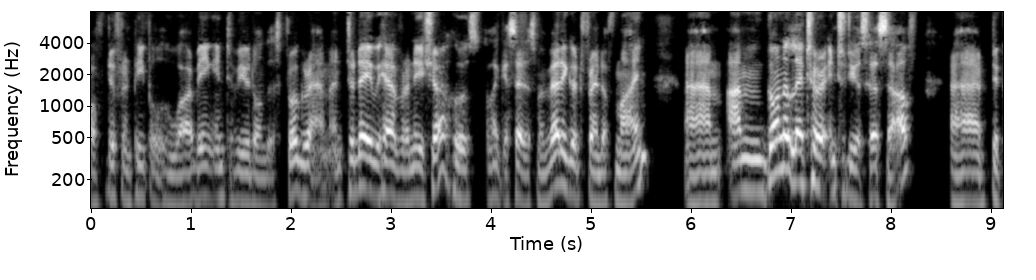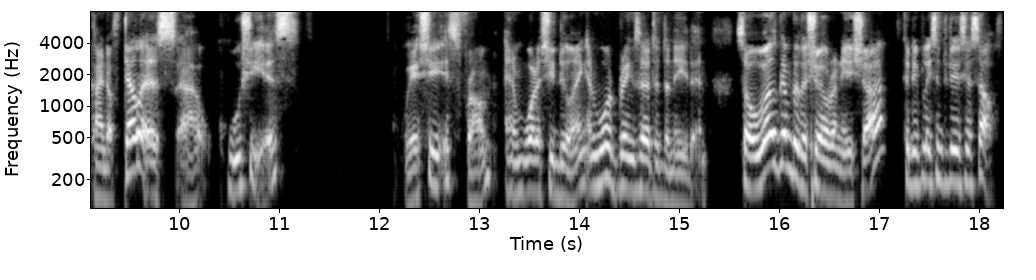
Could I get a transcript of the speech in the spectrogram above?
of different people who are being interviewed on this program. And today we have Ranisha, who's, like I said, is my very good friend of mine. Um, I'm going to let her introduce herself uh, to kind of tell us uh, who she is, where she is from, and what is she doing, and what brings her to Dunedin. So, welcome to the show, Ranisha. Could you please introduce yourself?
